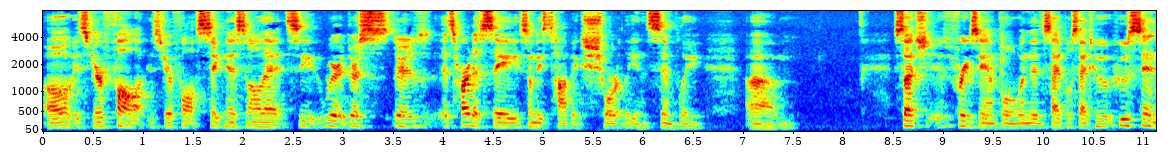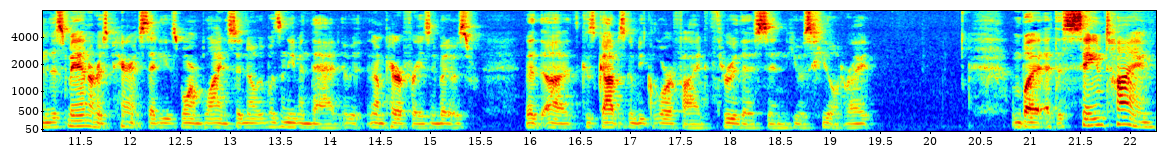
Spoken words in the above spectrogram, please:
oh, it's your fault, it's your fault, sickness and all that. See, we're, there's, there's, it's hard to say some of these topics shortly and simply. Um, such, for example, when the disciples said, who, who sinned, this man or his parents that he was born blind? He said, no, it wasn't even that. Was, and I'm paraphrasing, but it was that because uh, God was going to be glorified through this and he was healed, right? But at the same time,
